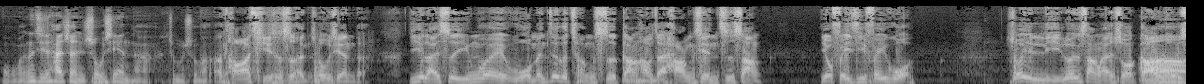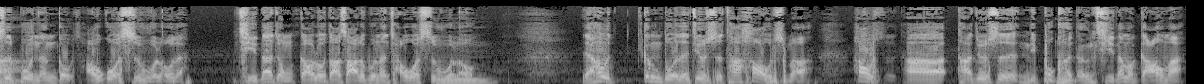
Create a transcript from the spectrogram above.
哦，那其实还是很受限的。这么说，啊，它其实是很受限的。一来是因为我们这个城市刚好在航线之上，有飞机飞过，所以理论上来说，高楼是不能够超过十五楼的，起那种高楼大厦的不能超过十五楼。嗯然后更多的就是它 house 嘛，house 它它就是你不可能起那么高嘛，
